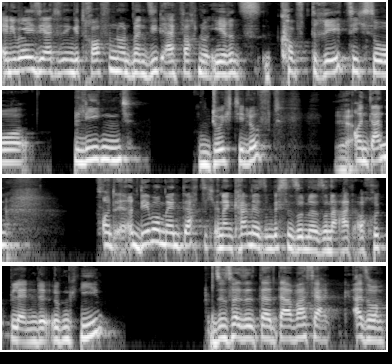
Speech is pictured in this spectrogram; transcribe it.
Anyway, sie hat ihn getroffen und man sieht einfach nur, Ehrens Kopf dreht sich so liegend durch die Luft. Ja. Und dann, und in dem Moment dachte ich, und dann kam ja so ein bisschen so eine, so eine Art auch Rückblende irgendwie. Beziehungsweise da, da war es ja, also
